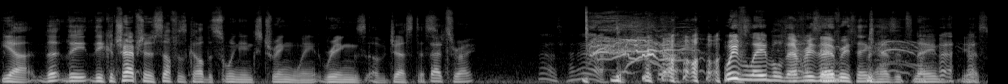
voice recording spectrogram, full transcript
Yeah. The, the the contraption itself is called the swinging string wing, rings of justice. That's right. Yeah. We've labeled everything. everything has its name. Yes.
